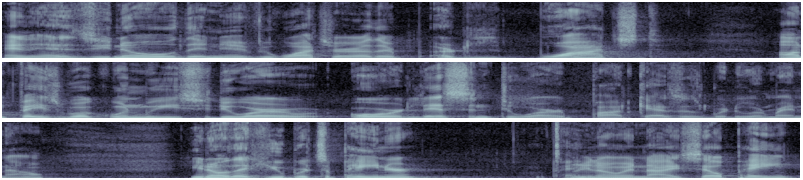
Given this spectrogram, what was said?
And as you know, then if you watch our other, or watched on Facebook when we used to do our, or listen to our podcast as we're doing right now, you know that Hubert's a painter, you know, and I sell paint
